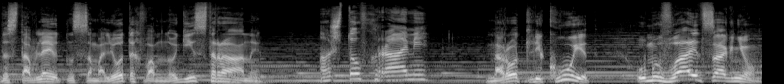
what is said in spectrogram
доставляют на самолетах во многие страны А что в храме? Народ ликует, умывается огнем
